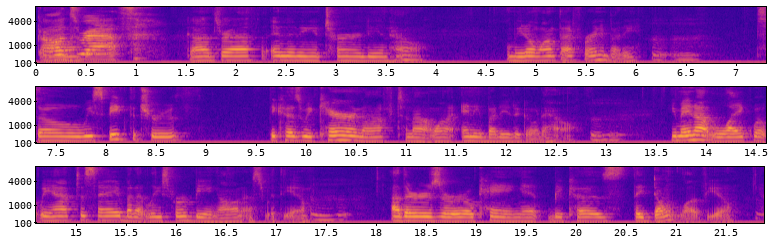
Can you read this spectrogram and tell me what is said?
God's wrath. God's wrath and an eternity in hell. And we don't want that for anybody. So we speak the truth because we care enough to not want anybody to go to hell. You may not like what we have to say, but at least we're being honest with you. Others are okaying it because they don't love you. Yeah.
